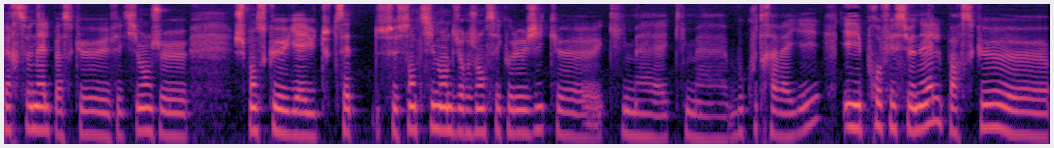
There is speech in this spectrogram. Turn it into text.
personnelle parce que effectivement, je, je pense qu'il y a eu tout ce sentiment d'urgence écologique euh, qui m'a beaucoup travaillé. Et professionnel parce que euh,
